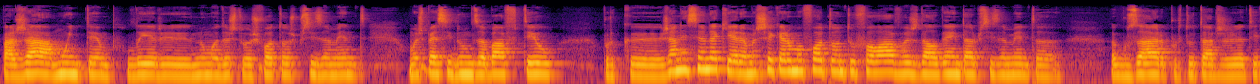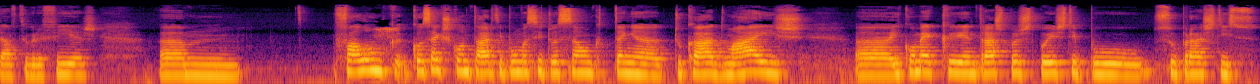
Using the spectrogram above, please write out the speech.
pá, já há muito tempo, ler eh, numa das tuas fotos precisamente uma espécie de um desabafo teu, porque já nem sei onde é que era, mas sei que era uma foto onde tu falavas de alguém estar precisamente a, a gozar por tu estares a tirar fotografias. Um, falam que consegues contar tipo uma situação que tenha tocado mais uh, e como é que entraste depois, depois tipo superaste isso?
